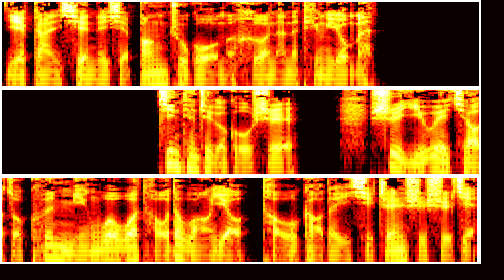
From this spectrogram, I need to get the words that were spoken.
也感谢那些帮助过我们河南的听友们。今天这个故事，是一位叫做昆明窝窝头的网友投稿的一起真实事件。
